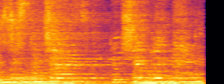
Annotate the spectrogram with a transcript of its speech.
It's just a chance, but you and me.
